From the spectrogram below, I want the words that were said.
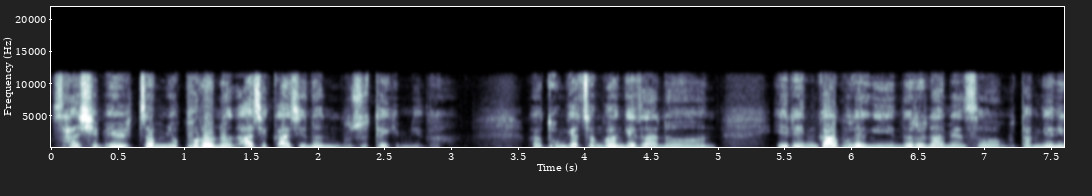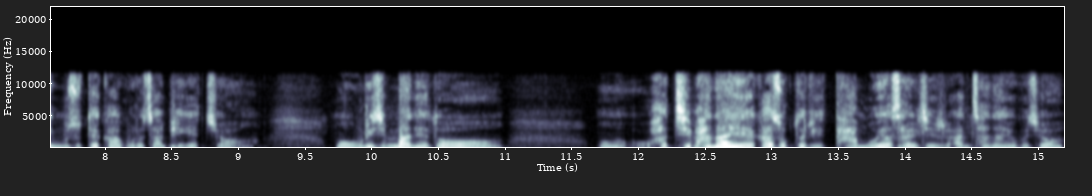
41.6%는 아직까지는 무주택입니다. 그러니까 통계청 관계자는 1인 가구 등이 늘어나면서 당연히 무주택 가구로 잡히겠죠. 뭐 우리 집만 해도 어, 집 하나에 가족들이 다 모여 살질 않잖아요. 그죠?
